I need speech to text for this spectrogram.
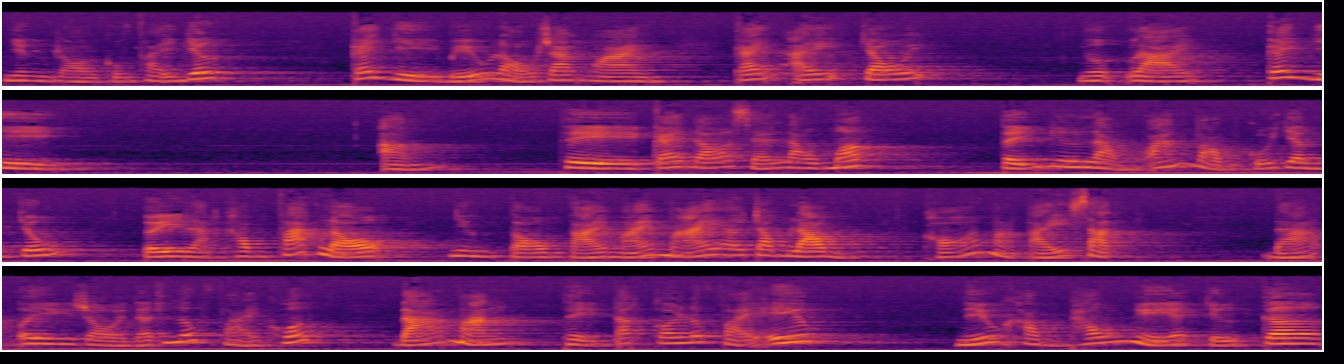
Nhưng rồi cũng phải dứt. Cái gì biểu lộ ra ngoài, Cái ấy chối. Ngược lại, cái gì ẩn, Thì cái đó sẽ lâu mất. Tỉ như lòng oán vọng của dân chúng, Tuy là không phát lộ, Nhưng tồn tại mãi mãi ở trong lòng, Khó mà tẩy sạch. Đã uy rồi đến lúc phải khuất, Đã mạnh thì tất có lúc phải yếu. Nếu không thấu nghĩa chữ cơ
